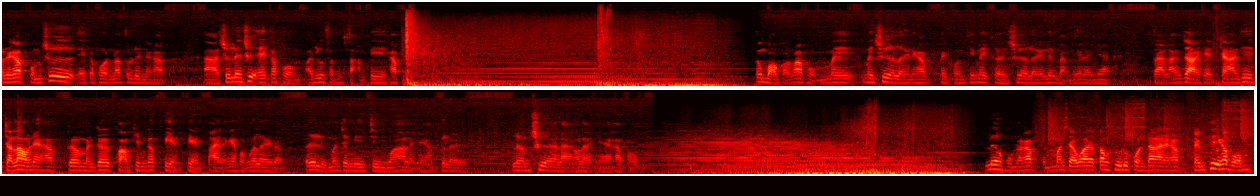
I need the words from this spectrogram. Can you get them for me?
วัสดีครับ ผมชื่อเอกพลนัทสุรินนะครับชื่อเล่นชื่อเอกครับผม อายุ 33 ปีครับ ต้องบอกก่อนว่าผมไม่ไม่เชื่อเลยนะครับ เป็นคนที่ไม่เคยเชื่อเลยเรื่องแบบนี้อะไรเงี้ย แต่หลังจากเหตุการณ์ที่จะเล่าเนี่ยครับ ก็มันก็ความคิดมันก็เปลี่ยนเปลี่ยนไปอะไรเงี้ย ผมก็เลยแบบ เอ้ยหรือมันจะมีจริงวะอะไรเงี้ยครับ ก็เลยเริ่มเชื่อแล้วอะไรเงี้ยครับผมเรื่องผมนะครับ ผมมั่นใจว่าจะต้องสู้ทุกคนได้นะครับ เต็มที่ครับผม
